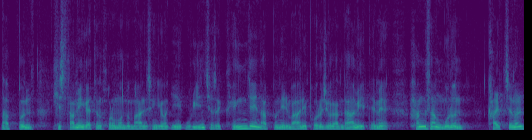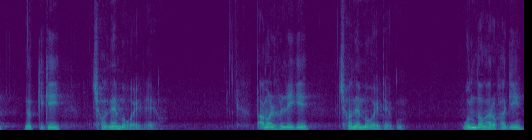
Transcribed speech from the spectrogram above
나쁜 히스타민 같은 호르몬도 많이 생기고 우리 인체에서 굉장히 나쁜 일이 많이 벌어지고 난 다음이기 때문에 항상 물은 갈증을 느끼기 전에 먹어야 돼요. 땀을 흘리기 전에 먹어야 되고, 운동하러 가기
